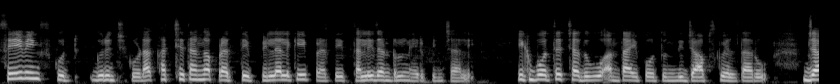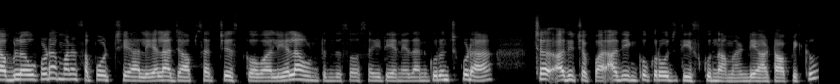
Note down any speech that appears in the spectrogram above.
సేవింగ్స్ గు- గురించి కూడా ఖచ్చితంగా ప్రతి పిల్లలకి ప్రతి తల్లిదండ్రులు నేర్పించాలి. ఇకపోతే చదువు అంతా అయిపోతుంది జాబ్స్కి వెళ్తారు. జాబ్లో కూడా మనం సపోర్ట్ చేయాలి. ఎలా జాబ్ సెర్చ్ చేసుకోవాలి ఎలా ఉంటుంది సొసైటీ అనే దాని గురించి కూడా చ అది చెప్పాలి. అది ఇంకొక రోజు తీసుకుందామండి ఆ టాపిక్.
